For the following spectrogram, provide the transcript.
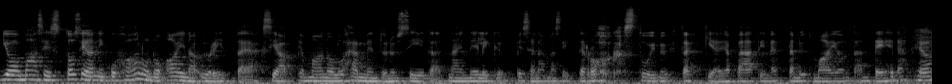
Joo, mä oon siis tosiaan niin kuin halunnut aina yrittäjäksi ja, ja mä oon ollut hämmentynyt siitä, että näin nelikymppisenä mä sitten rohkastuin yhtäkkiä ja päätin, että nyt mä aion tämän tehdä. Joo.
